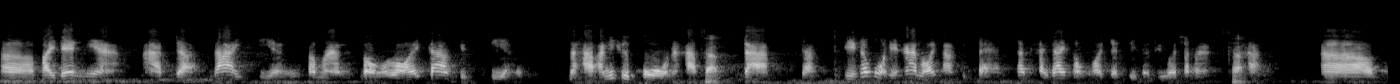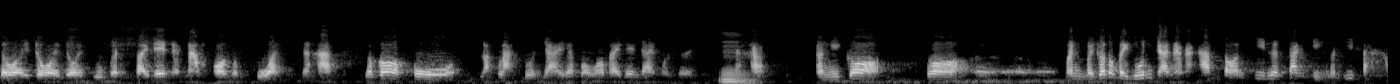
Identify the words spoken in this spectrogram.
เอ่อไบเดนเนี่ยอาจจะได้เสียงประมาณ 290 เสียง นะครับ อันนี้คือโพลนะครับครับ จากจากเสียงทั้งหมดเนี่ย538ถ้าใครได้270ก็ถือว่าชนะครับนะครับอ่าโดยโดยโดยดูเหมือนไบเดนเนี่ยนำพอสมควรนะครับ แล้วก็โพลหลักๆ ส่วนใหญ่เนี่ยบอกว่าไบเดนได้หมดเลยอืมนะครับ อันนี้ก็ก็เอ่อมันมันก็ต้องไปลุ้นกันนะนะครับ ตอนที่เลือกตั้งจริงวันที่สาม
